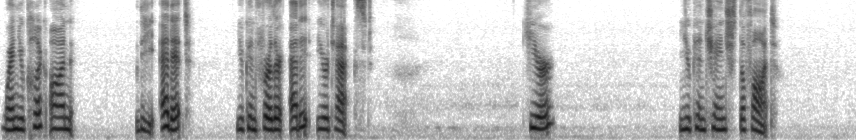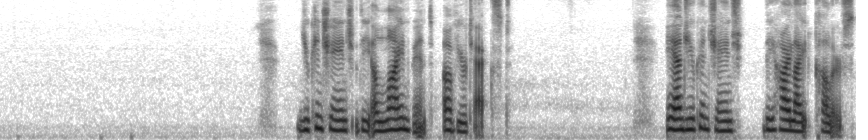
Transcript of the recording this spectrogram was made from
When you click on the edit, you can further edit your text. Here, you can change the font. You can change the alignment of your text. And you can change the highlight colors.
